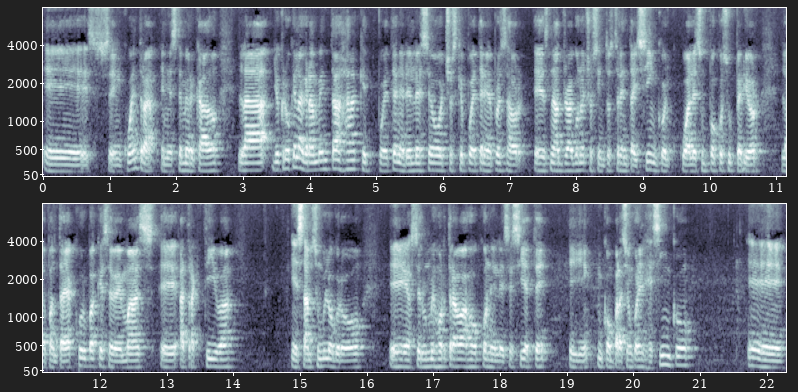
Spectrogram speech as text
eh, se encuentra en este mercado. Yo creo que la gran ventaja que puede tener el S8 es que puede tener el procesador Snapdragon 835, el cual es un poco superior, la pantalla curva que se ve más eh, atractiva. Samsung logró hacer un mejor trabajo con el S7 en comparación con el G5. Eh,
